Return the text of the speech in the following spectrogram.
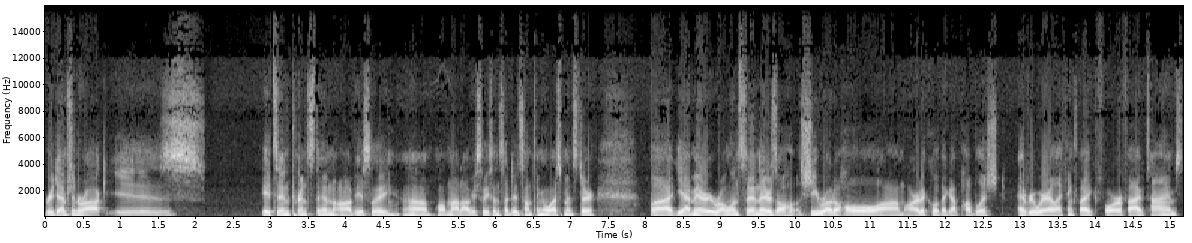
Redemption Rock is it's in Princeton, obviously. Um, well, not obviously since I did something in Westminster, but yeah, Mary Rowlandson. There's a she wrote a whole um, article that got published everywhere. I think like four or five times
